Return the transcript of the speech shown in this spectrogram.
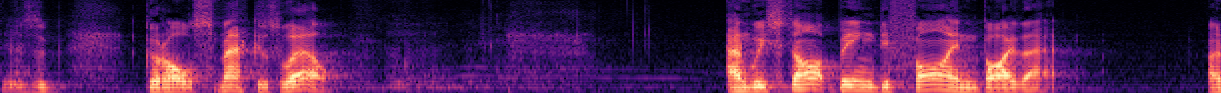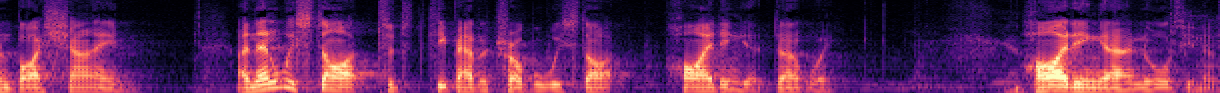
It was a good old smack as well. And we start being defined by that and by shame. And then we start to keep out of trouble, we start hiding it, don't we? Hiding our naughtiness.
